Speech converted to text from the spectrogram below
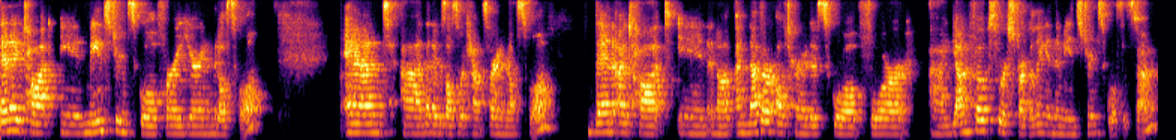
Then I taught in mainstream school for a year in a middle school. And uh, then I was also a counselor in a middle school. Then I taught in an, another alternative school for uh, young folks who are struggling in the mainstream school system.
